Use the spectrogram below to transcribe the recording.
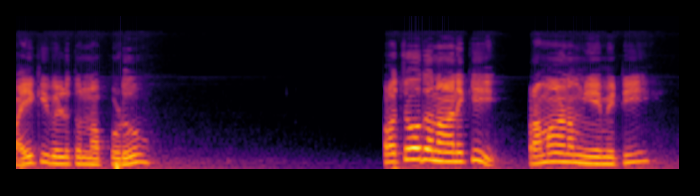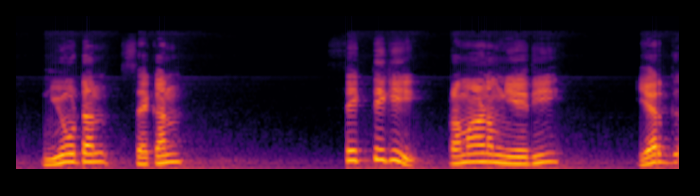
పైకి వెళుతున్నప్పుడు ప్రచోదనానికి ప్రమాణం ఏమిటి? Newton second. శక్తికి ప్రమాణం ఏది? Erg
